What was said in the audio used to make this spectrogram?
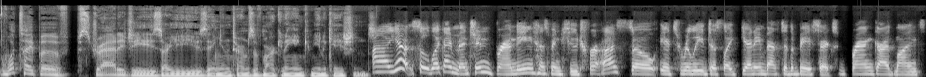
What type of strategies are you using in terms of marketing and communications? Uh yeah. So like i mentioned branding has been huge for us. So it's really just like getting back to the basics brand guidelines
